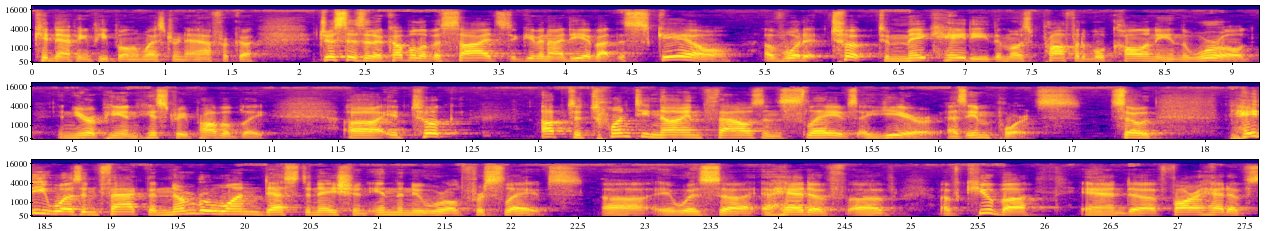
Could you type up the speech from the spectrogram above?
kidnapping people in Western Africa. Just as a couple of asides to give an idea about the scale of what it took to make Haiti the most profitable colony in the world, in European history probably, uh, it took up to 29,000 slaves a year as imports. So Haiti was, in fact, the number one destination in the New World for slaves. Uh, it was uh, ahead of, of, of Cuba and uh, far ahead of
